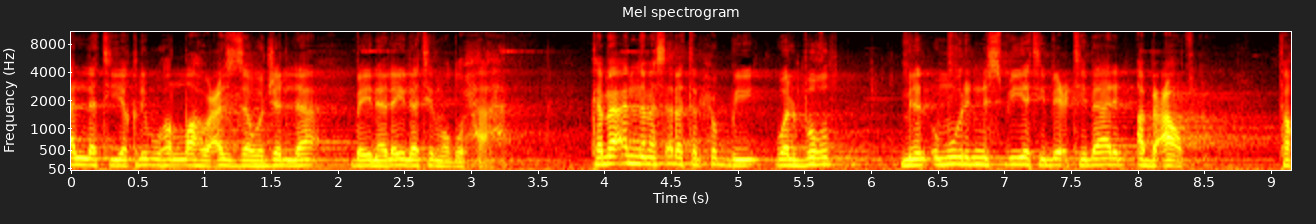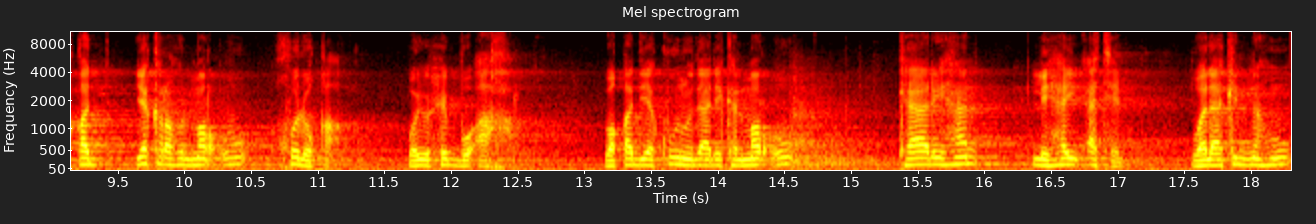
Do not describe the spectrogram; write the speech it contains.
التي يقلبها الله عز وجل بين ليلة وضحاها. كما أن مسألة الحب والبغض من الأمور النسبية باعتبار الأبعاض فقد يكره المرء خلقا ويحب آخر وقد يكون ذلك المرء كارها لهيئة ولكنه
